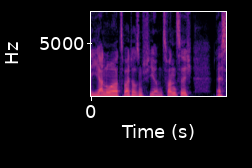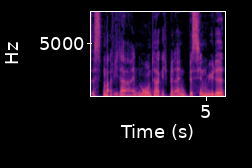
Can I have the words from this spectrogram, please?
Januar 2024. Es ist mal wieder ein Montag. Ich bin ein bisschen müde.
